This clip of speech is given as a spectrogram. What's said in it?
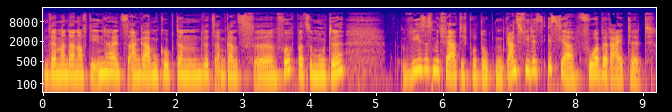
Und wenn man dann auf die Inhaltsangaben guckt, dann wird es einem ganz äh, furchtbar zumute. Wie ist es mit Fertigprodukten? Ganz vieles ist ja vorbereitet.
